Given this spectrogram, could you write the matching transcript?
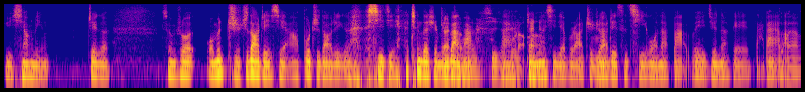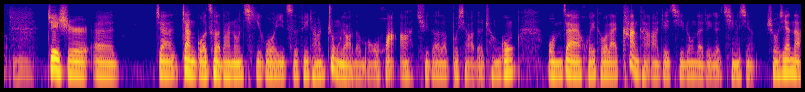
于襄陵，这个。所以我们说，我们只知道这些啊，不知道这个 细节，真的是没办法战争。细节哎不知道，，战争啊细节不知道，只知道这次齐国呢把魏军呢给打败了。打败了，嗯这是呃战《战国策》当中齐国一次非常重要的谋划啊，取得了不小的成功。我们再回头来看看啊，这其中的这个情形。首先呢，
